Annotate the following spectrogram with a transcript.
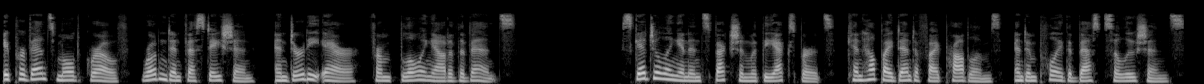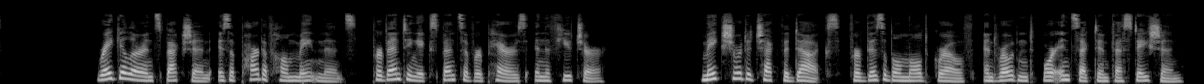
It prevents mold growth, rodent infestation, and dirty air from blowing out of the vents. Scheduling an inspection with the experts can help identify problems and employ the best solutions. Regular inspection is a part of home maintenance, preventing expensive repairs in the future. Make sure to check the ducts for visible mold growth and rodent or insect infestation.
